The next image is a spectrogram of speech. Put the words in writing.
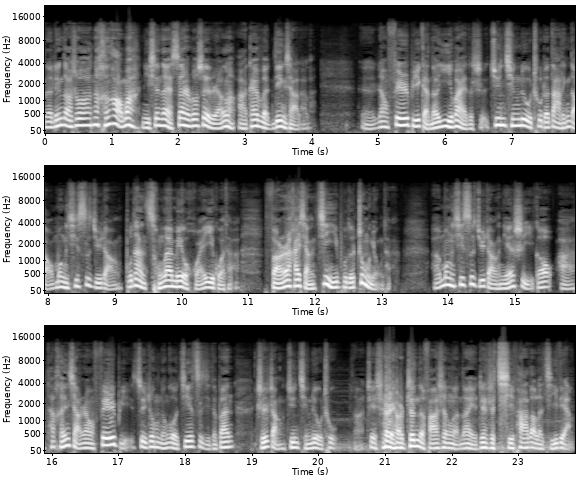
那领导说那很好嘛，你现在三十多岁的人了啊，该稳定下来了。呃，让菲尔比感到意外的是，军情六处的大领导孟西斯局长不但从来没有怀疑过他，反而还想进一步的重用他。啊，孟西斯局长年事已高啊，他很想让菲尔比最终能够接自己的班，执掌军情六处。啊，这事儿要是真的发生了，那也真是奇葩到了极点了。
